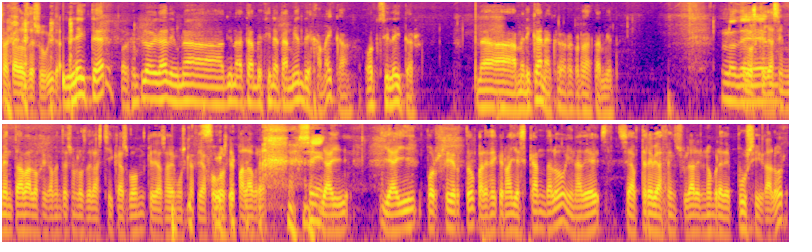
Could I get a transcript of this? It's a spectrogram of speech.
sacados de su vida. Later, por ejemplo, era de una, de una vecina también de Jamaica, Otzi Later la americana, creo recordar también. Los que ya se inventaba, lógicamente, son los de las chicas Bond, que ya sabemos que hacía juegos de palabras. Y, ahí, y ahí, por cierto, parece que no hay escándalo y nadie se atreve a censurar el nombre de Pussy Galore.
